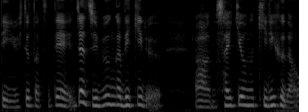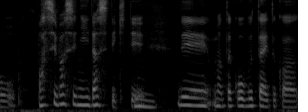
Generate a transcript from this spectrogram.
ている人たちでじゃあ自分ができるあの最強の切り札をバシバシに出してきて、うんでまたこう舞台とか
